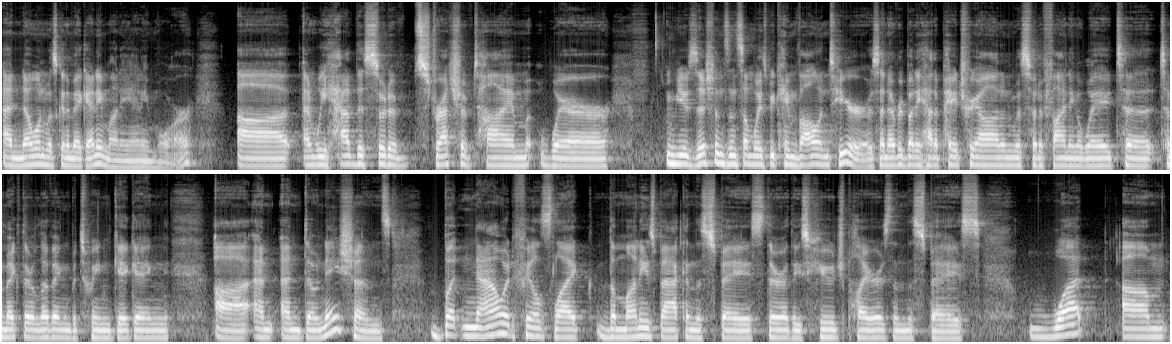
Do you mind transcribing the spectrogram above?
and no one was going to make any money anymore. Uh, and we had this sort of stretch of time where musicians in some ways became volunteers and everybody had a patreon and was sort of finding a way to to make their living between gigging uh, and and donations. But now it feels like the money's back in the space. There are these huge players in the space. What um,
